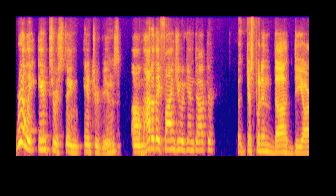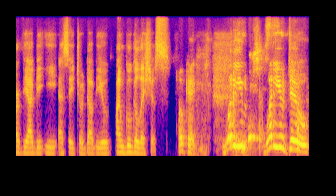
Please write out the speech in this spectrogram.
really interesting interviews. Um, how do they find you again, doctor? But just put in the D R V I B E S H O W. I'm Googleicious. Okay. What do you, what do you do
